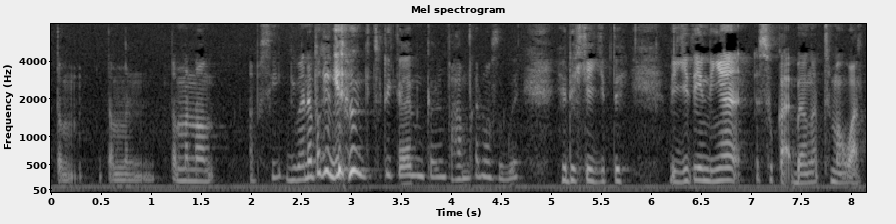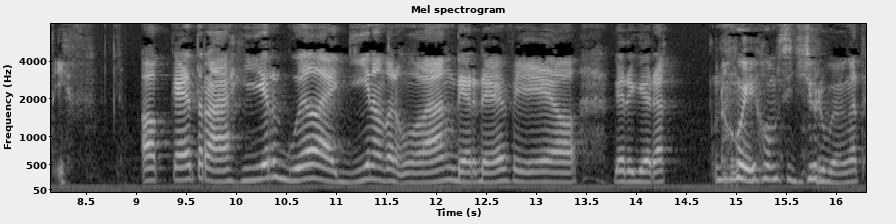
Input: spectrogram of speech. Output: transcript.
tem temen temen apa sih? Gimana pakai gitu? Gitu deh kalian kalian paham kan maksud gue? Jadi kayak gitu. Begitu intinya suka banget sama what if. Oke terakhir gue lagi nonton ulang Daredevil. Gara-gara No Way Home sih jujur banget.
